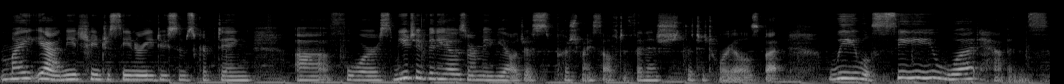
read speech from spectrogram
might yeah need to change the scenery do some scripting uh, for some YouTube videos or maybe I'll just push myself to finish the tutorials but we will see what happens.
